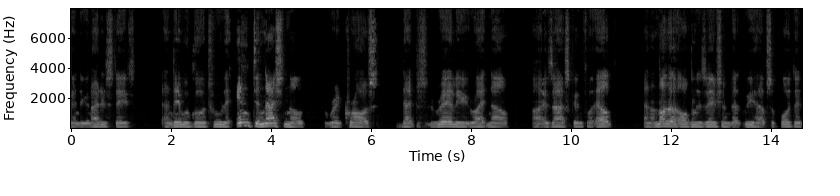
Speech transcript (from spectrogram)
in the United States, and they will go through the International Red Cross that's really right now uh, is asking for help. And another organization that we have supported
